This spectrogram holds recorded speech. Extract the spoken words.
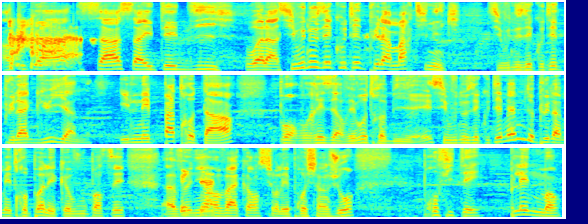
En tout cas, ça, ça a été dit. Voilà. Si vous nous écoutez depuis la Martinique, si vous nous écoutez depuis la Guyane, il n'est pas trop tard pour réserver votre billet. Si vous nous écoutez même depuis la métropole et que vous pensez euh, venir en vacances sur les prochains jours, profitez pleinement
